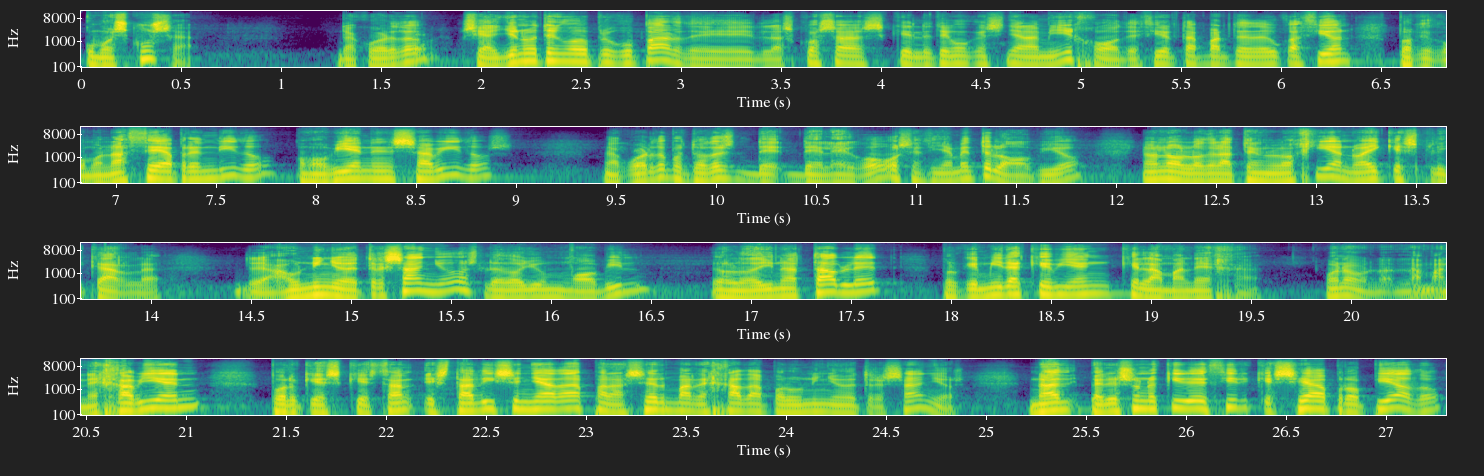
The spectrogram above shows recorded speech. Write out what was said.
como excusa. ¿De acuerdo? O sea, yo no tengo que preocupar de las cosas que le tengo que enseñar a mi hijo o de cierta parte de educación, porque como nace aprendido, como vienen sabidos, ¿de acuerdo? Pues entonces de- delego o sencillamente lo obvio. No, no, lo de la tecnología no hay que explicarla. A un niño de tres años le doy un móvil, o le doy una tablet, porque mira qué bien que la maneja. Bueno, la, la maneja bien porque es que están, está diseñada para ser manejada por un niño de tres años. Nadie- pero eso no quiere decir que sea apropiado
